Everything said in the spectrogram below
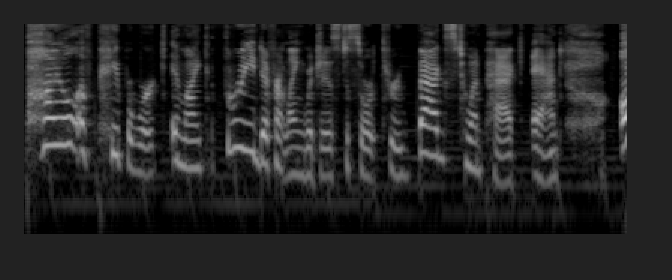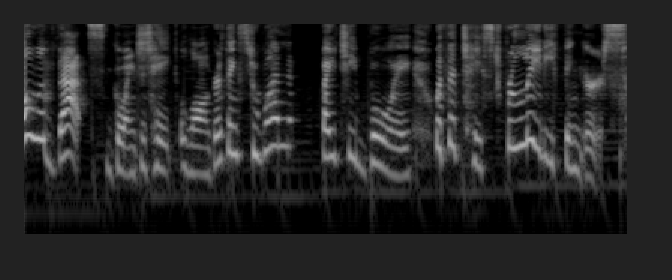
pile of paperwork in like three different languages to sort through, bags to unpack, and all of that's going to take longer thanks to one bitey boy with a taste for lady fingers.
